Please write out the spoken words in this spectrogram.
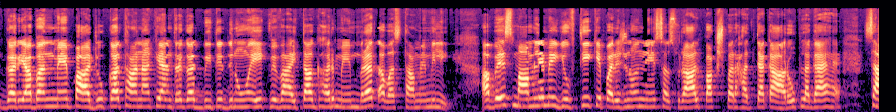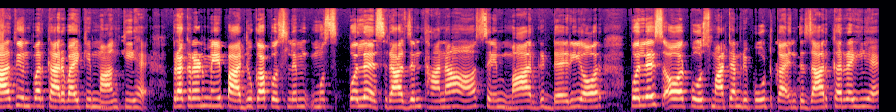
गरियाबंद में पाजुका थाना के अंतर्गत बीते दिनों एक विवाहिता घर में मृत अवस्था में मिली। अब इस मामले में युवती के परिजनों ने ससुराल पक्ष पर हत्या का आरोप लगाया है। साथ ही उन पर कार्रवाई की मांग की है। प्रकरण में पाजुका पुलिस राजिम थाना से मार्ग, डेयरी और पुलिस और पोस्टमार्टम रिपोर्ट का इंतज़ार कर रही है।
